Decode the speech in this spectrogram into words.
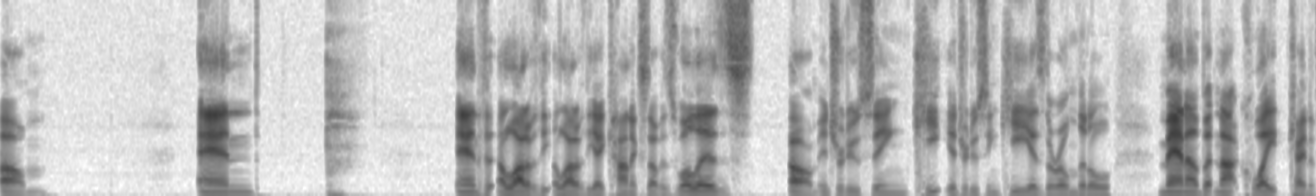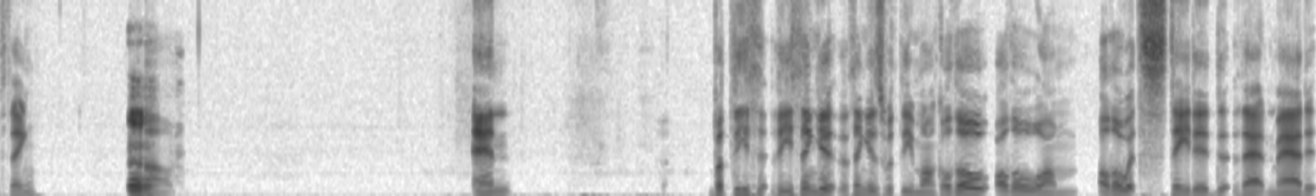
um and and a lot of the a lot of the iconic stuff as well as um introducing key introducing key as their own little mana but not quite kind of thing Mhm. um, and but the th- the thing is, the thing is with the monk, although although um although it's stated that mad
